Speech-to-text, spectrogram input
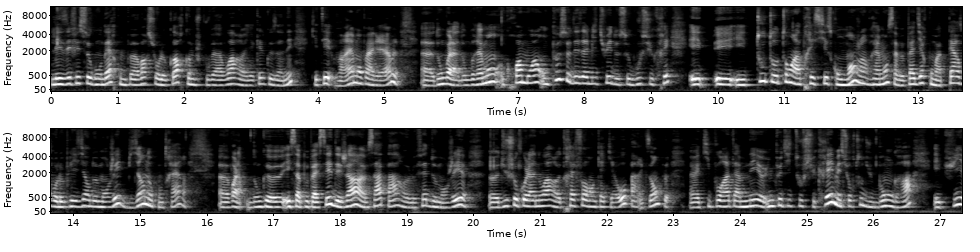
les effets secondaires qu'on peut avoir sur le corps, comme je pouvais avoir euh, il y a quelques années, qui étaient vraiment pas agréables. Euh, donc voilà, donc vraiment, crois-moi, on peut se déshabituer de ce goût sucré et, et, tout autant apprécier ce qu'on mange. Hein. Vraiment, ça veut pas dire qu'on va perdre le plaisir de manger, bien au contraire. Euh, voilà, donc euh, et ça peut passer déjà euh, ça par le fait de manger du chocolat noir très fort en cacao par exemple, qui pourra t'amener une petite sucrée, mais surtout du bon gras, et puis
